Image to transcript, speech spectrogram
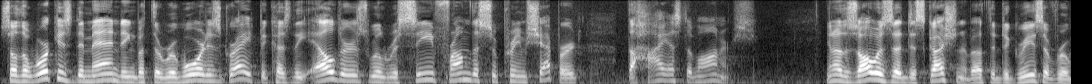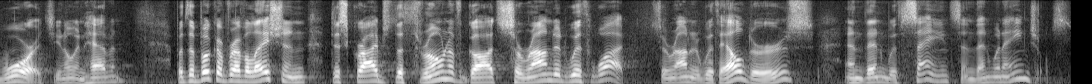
So the work is demanding, but the reward is great because the elders will receive from the supreme shepherd the highest of honors. You know, there's always a discussion about the degrees of rewards you know, in heaven. But the book of Revelation describes the throne of God surrounded with what? Surrounded with elders, and then with saints, and then with angels.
